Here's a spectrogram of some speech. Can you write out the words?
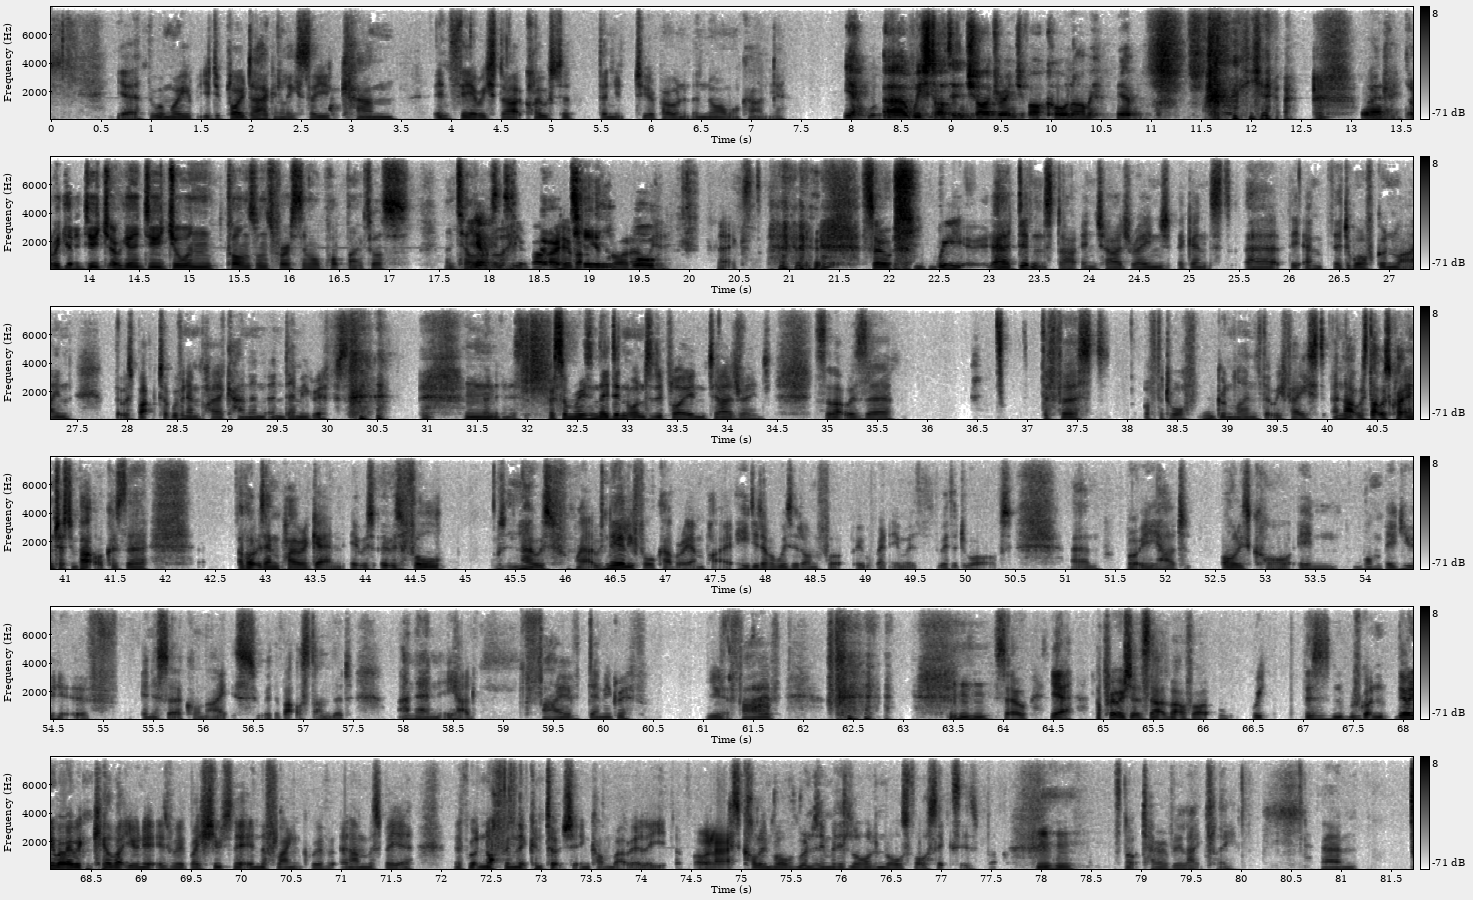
Yeah, the one where you, you deploy diagonally, so you can, in theory, start closer than you, to your opponent than normal, can't you? Yeah, uh, we started in charge range of our Khorne army. Yeah. yeah. Yeah. Okay. Are we going to do? Are we going to do Joe and Colin's ones first, and we'll pop back to us tell Yeah, us? We'll hear about, we'll hear about corner next. so we uh, didn't start in charge range against uh, the um, the dwarf gun line that was backed up with an empire cannon and demigryphs. Hmm. and, for some reason they didn't want to deploy in charge range, so that was uh, the first of the dwarf gun lines that we faced, and that was that was quite an interesting battle because the although it was empire again, it was it was full. Was no, it was well, it was nearly full cavalry empire. He did have a wizard on foot who went in with with the dwarves, um, but he had all his core in one big unit of inner circle knights with the battle standard, and then he had five demigryph, unit five. Mhm. so yeah, I pretty much at the start of the battle thought there's we've got the only way we can kill that unit is with, by shooting it in the flank with an amber spear. They've got nothing that can touch it in combat really, unless Colin roll, runs in with his lord and rolls four sixes, but Mhm. it's not terribly likely. Um,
